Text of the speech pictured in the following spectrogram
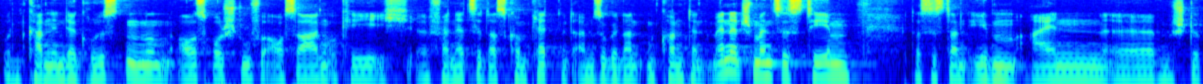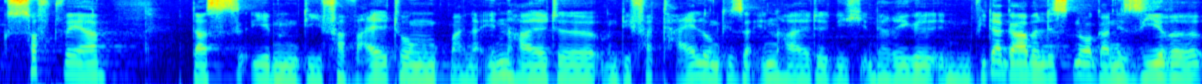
und kann in der größten Ausbaustufe auch sagen, okay, ich äh, vernetze das komplett mit einem sogenannten Content Management System. Das ist dann eben ein äh, Stück Software, das eben die Verwaltung meiner Inhalte und die Verteilung dieser Inhalte, die ich in der Regel in Wiedergabelisten organisiere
